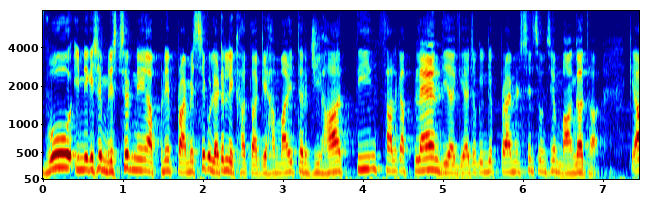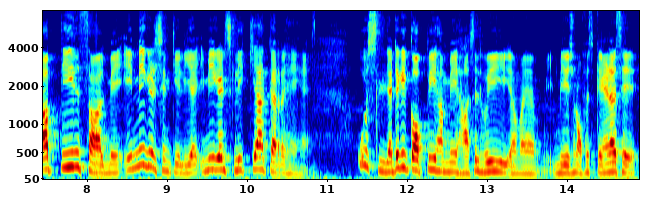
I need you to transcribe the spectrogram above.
वो इमिग्रेशन मिनिस्टर ने अपने प्राइम मिनिस्टर को लेटर लिखा था कि हमारी तरजीहत तीन साल का प्लान दिया गया जो कि उनके प्राइम मिनिस्टर से उनसे मांगा था कि आप तीन साल में इमिग्रेशन के लिए इमिग्रेंट्स के लिए क्या कर रहे हैं। उस लेटर की कॉपी हमें हासिल हुई हमारे इमिग्रेशन ऑफ़िस कनाडा से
